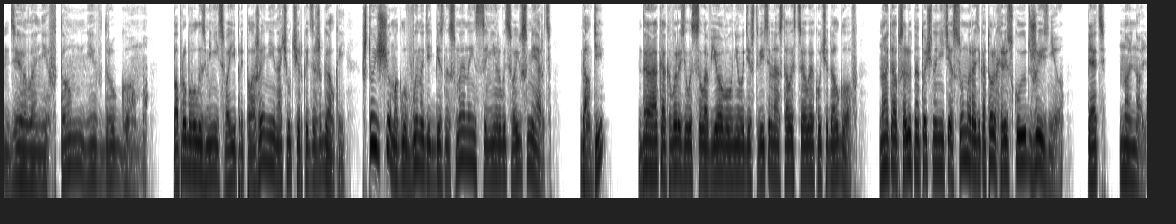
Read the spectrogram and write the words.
«Дело не в том, ни в другом». Попробовал изменить свои предположения и начал чиркать зажигалкой. Что еще могло вынудить бизнесмена инсценировать свою смерть? Долги? Да, как выразилась Соловьева, у него действительно осталась целая куча долгов. Но это абсолютно точно не те суммы, ради которых рискуют жизнью. 5.00.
